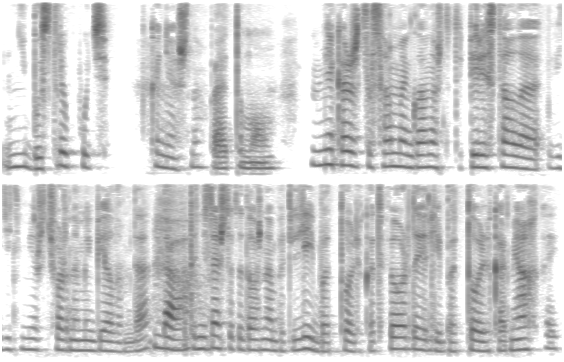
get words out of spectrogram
не быстрый путь. Конечно. Поэтому мне кажется, самое главное, что ты перестала видеть мир черным и белым, да? Да. Это не значит, что ты должна быть либо только твердой, либо только мягкой,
